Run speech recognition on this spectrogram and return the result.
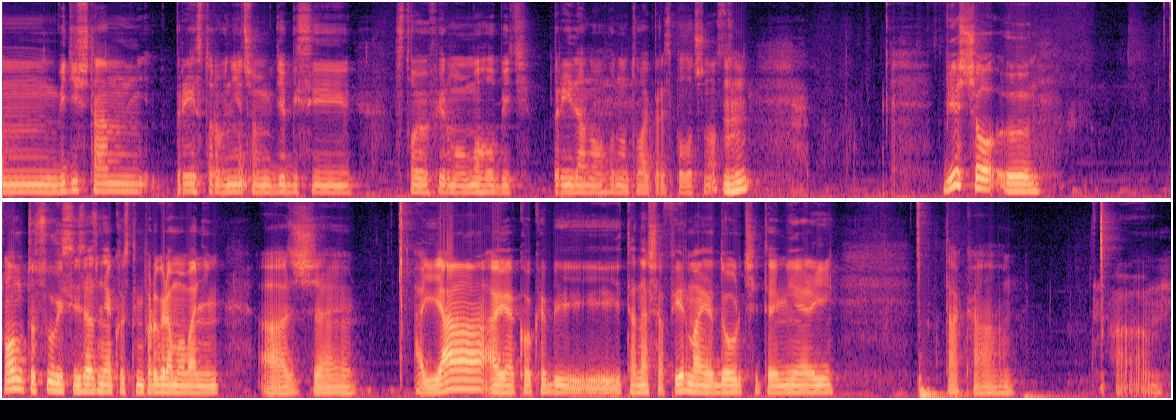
vidíš tam priestor v niečom, kde by si s tvojou firmou mohol byť pridanou hodnotou aj pre spoločnosť? Mm-hmm. vieš čo, uh, ono to súvisí zase nejako s tým programovaním, a že aj ja, aj ako keby tá naša firma je do určitej miery taká... Um,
